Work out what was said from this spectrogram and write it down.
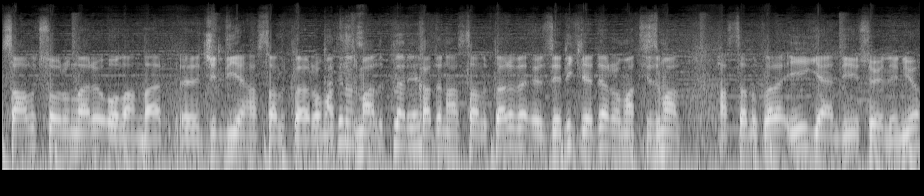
sağlık sorunları olanlar, e, cildiye hastalıklar, romatizmal hastalıkları. kadın hastalıkları ve özellikle de romatizmal hastalıklara iyi geldiği söyleniyor.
